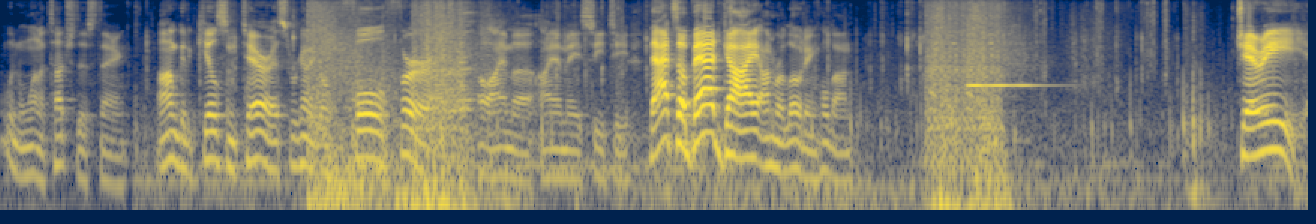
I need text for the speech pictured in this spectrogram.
I wouldn't want to touch this thing. I'm gonna kill some terrorists. We're gonna go full fur. Oh, I'm a I am a CT. That's a bad guy. I'm reloading. Hold on. Jerry.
